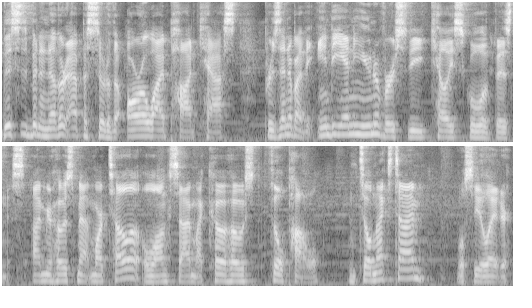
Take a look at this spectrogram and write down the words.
This has been another episode of the ROI Podcast presented by the Indiana University Kelley School of Business. I'm your host, Matt Martella, alongside my co host, Phil Powell. Until next time, we'll see you later.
